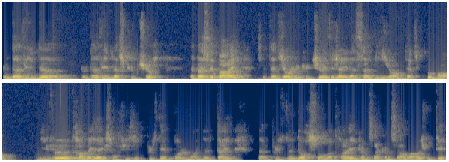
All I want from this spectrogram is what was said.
Le David, le David, la sculpture. Et eh ben c'est pareil, c'est-à-dire le culturiste, déjà il a sa vision en tête, comment il veut travailler avec son physique, plus d'épaules, moins de taille, euh, plus de dorsaux, on va travailler comme ça, comme ça, on va rajouter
